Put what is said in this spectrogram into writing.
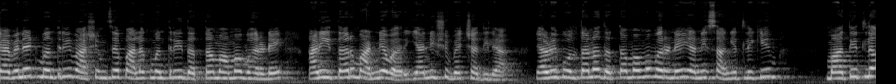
कॅबिनेट मंत्री वाशिमचे पालकमंत्री दत्तामामा भरणे आणि इतर मान्यवर यांनी शुभेच्छा दिल्या. यावेळी बोलताना दत्तामामा भरणे यांनी सांगितले की मातीतल्या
